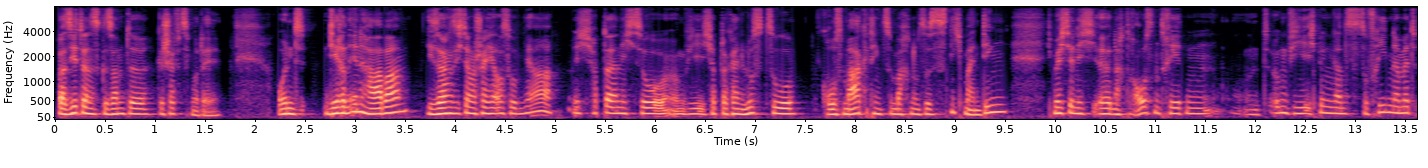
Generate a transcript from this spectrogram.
basiert dann das gesamte Geschäftsmodell. Und deren Inhaber, die sagen sich dann wahrscheinlich auch so, ja, ich habe da nicht so irgendwie, ich habe da keine Lust zu, groß Marketing zu machen und so, das ist nicht mein Ding. Ich möchte nicht äh, nach draußen treten und irgendwie, ich bin ganz zufrieden damit.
